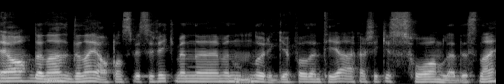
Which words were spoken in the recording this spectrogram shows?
Ja, den er, den er Japan-spesifikk, men, eh, men mm. Norge på den tida er kanskje ikke så annerledes, nei.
